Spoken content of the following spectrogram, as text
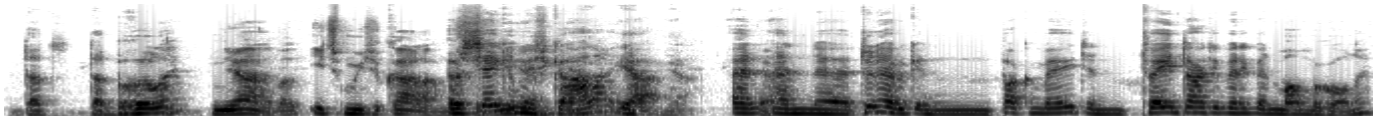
dat, dat brullen. Ja, wel iets muzikaler. zeker muzikaler, ja. En, en toen heb ik een pak een. In 82 ben ik met man begonnen.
